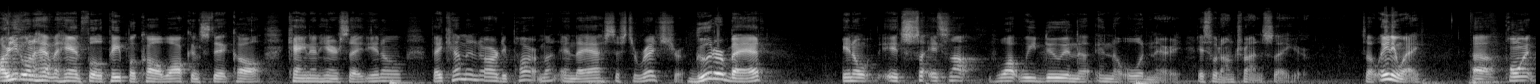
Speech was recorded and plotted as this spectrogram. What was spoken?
Are you gonna have a handful of people call Walkingstick, call Canaan here and say, you know, they come into our department and they asked us to register, good or bad? You know, it's, it's not what we do in the, in the ordinary, It's what I'm trying to say here. So anyway, uh, point,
